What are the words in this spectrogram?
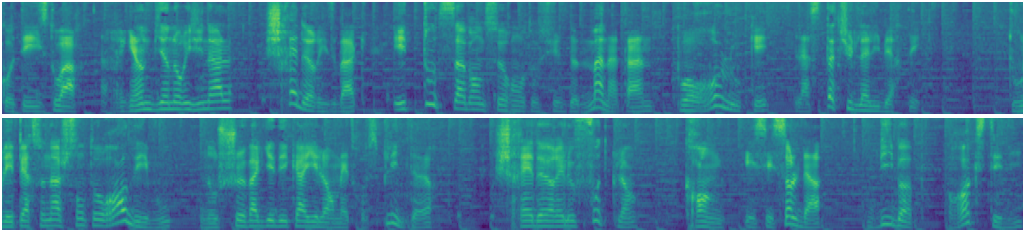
Côté histoire, rien de bien original, Shredder is back et toute sa bande se rend au sud de Manhattan pour relooker la Statue de la Liberté. Tous les personnages sont au rendez-vous, nos chevaliers d'écaille et leur maître Splinter, Shredder et le Foot Clan, Krang et ses soldats, Bebop, Rocksteady,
